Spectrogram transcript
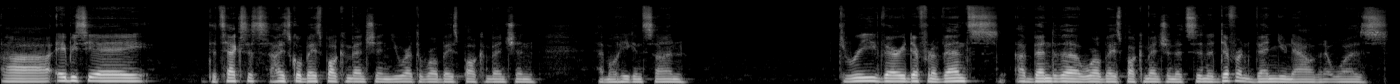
Uh, ABCA the Texas High School Baseball Convention. You were at the World Baseball Convention at Mohegan Sun. Three very different events. I've been to the World Baseball Convention. It's in a different venue now than it was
